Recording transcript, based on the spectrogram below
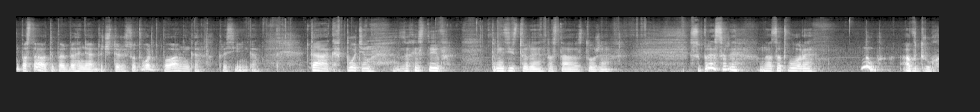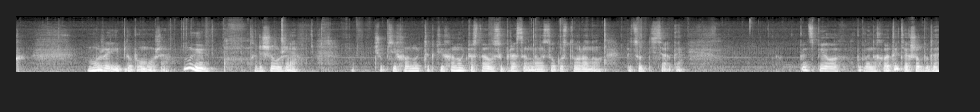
Ну, Поставив, тепер доганяє до 400 вольт, плавненько, красивенько. Так, потім захистив транзистори, поставив теж супресори на затвори. Ну, а вдруг. Може і допоможе. Ну і вирішив вже, що психануть, так психануть, поставив супресор на високу сторону 510. В принципі, його повинно хватити, якщо буде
